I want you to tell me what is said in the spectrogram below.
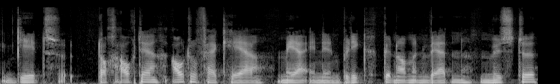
geht, doch auch der Autoverkehr mehr in den Blick genommen werden müsste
